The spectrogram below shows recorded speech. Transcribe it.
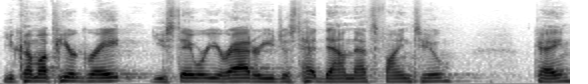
You come up here, great. You stay where you're at, or you just head down, that's fine too. Okay?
